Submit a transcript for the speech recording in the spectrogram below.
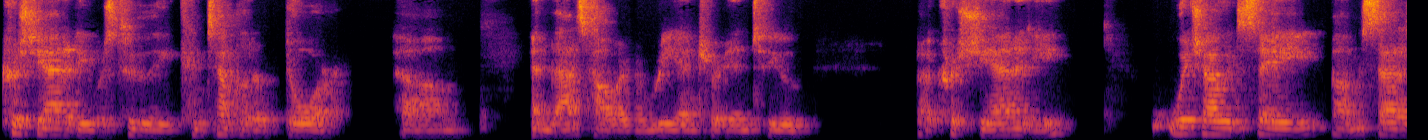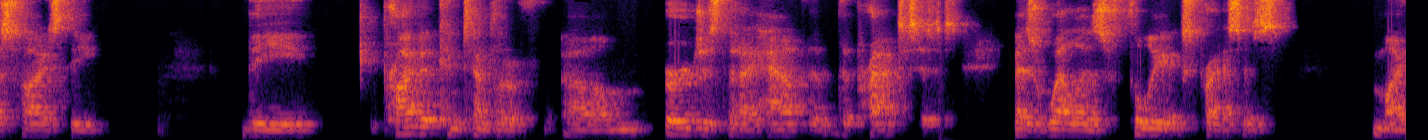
Christianity was through the contemplative door. Um, and that's how I re entered into uh, Christianity, which I would say um, satisfies the, the private contemplative um, urges that I have, the, the practices, as well as fully expresses my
